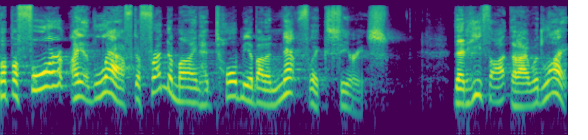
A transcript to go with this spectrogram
But before I had left, a friend of mine had told me about a Netflix series that he thought that I would like.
